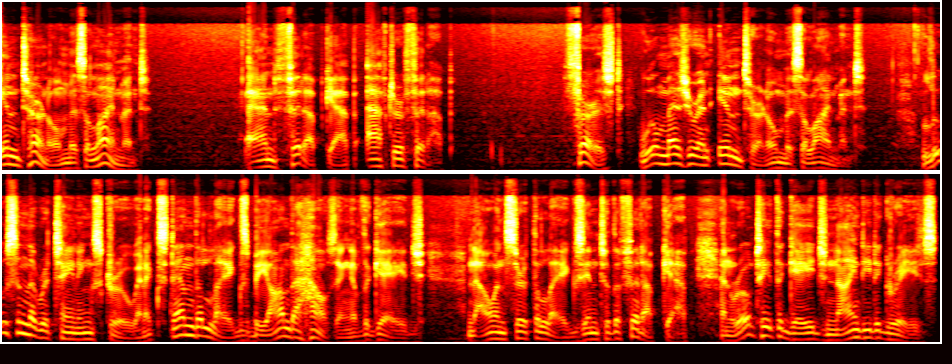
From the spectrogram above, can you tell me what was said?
internal misalignment and fit-up gap after fit-up. First, we'll measure an internal misalignment. Loosen the retaining screw and extend the legs beyond the housing of the gauge. Now insert the legs into the fit-up gap and rotate the gauge 90 degrees.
